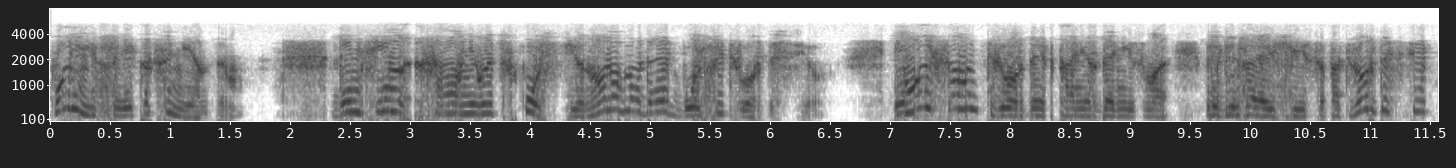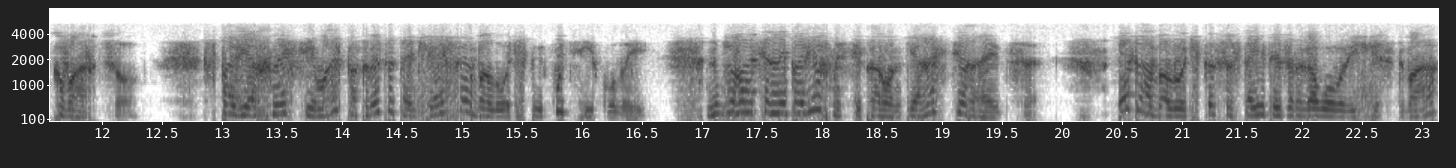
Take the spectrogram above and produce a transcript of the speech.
корень и шейка цементом. Дентин сравнивают с костью, но он обладает большей твердостью. Эмаль – самая твердая ткань организма, приближающаяся по твердости к кварцу. С поверхности эмаль покрыта тончайшей оболочкой, кутикулой. На жевательной поверхности коронки она стирается. Эта оболочка состоит из рогового вещества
